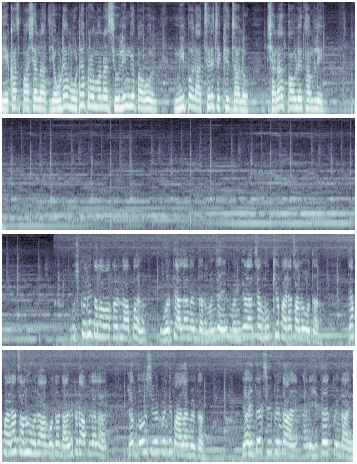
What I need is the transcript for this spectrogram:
एकाच पाषाणात एवढ्या मोठ्या प्रमाणात शिवलिंगे पाहून मी पण आश्चर्यचकित झालो. क्षणात पावले थांबली. पुष्करी तलावाकडनं आपण वरती आल्यानंतर म्हणजे मंदिराच्या मुख्य पायऱ्या चालू होतात. त्या पायऱ्या चालू होण्या अगोदर डावीकडे आपल्याला ह्या दोन शिवपिंडी पाहायला मिळतात. या इथे एक शिवपिंड आहे आणि इथे एक पिंड आहे.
